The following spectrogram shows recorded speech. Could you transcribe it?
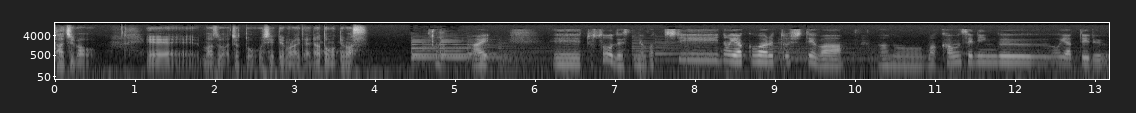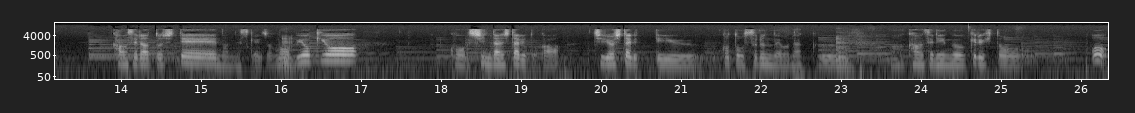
立場を、えー、まずはちょっと教えてもらいたいなと思ってます。はい。えっ、ー、と、そうですね。私の役割としては、あの、まあ、カウンセリングをやっているカウンセラーとしてなんですけれども、うん、病気をこう診断したりとか、治療したりっていうことをするのではなく、うん、まあ、カウンセリングを受ける人を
